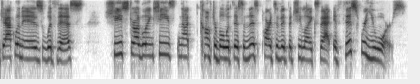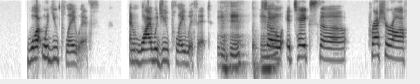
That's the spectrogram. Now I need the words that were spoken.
Jacqueline is with this. She's struggling. She's not comfortable with this and this parts of it, but she likes that. If this were yours, what would you play with? And why would you play with it? Mm-hmm. So it takes the pressure off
